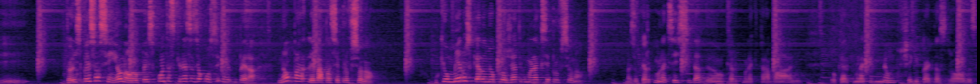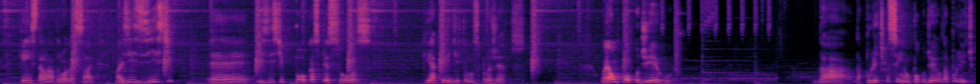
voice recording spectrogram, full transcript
e, então eles pensam assim, eu não, eu penso quantas crianças eu consigo recuperar. Não para levar para ser profissional. O que eu menos quero no meu projeto é que o moleque seja profissional. Mas eu quero que o moleque seja cidadão, eu quero que o moleque trabalhe, eu quero que o moleque não chegue perto das drogas. Quem está na droga sai. Mas existe, é, existe poucas pessoas que acreditam nos projetos. É um pouco de erro da, da política, sim, é um pouco de erro da política.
